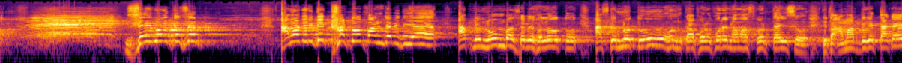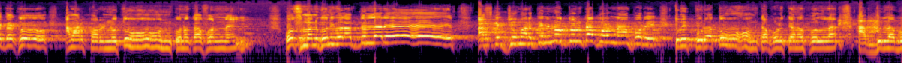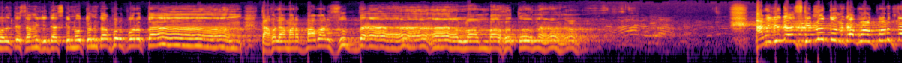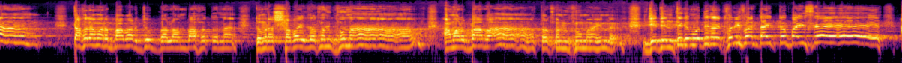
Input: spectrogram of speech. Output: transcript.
যে বলতেছে, আমাদেরকে খাটো পাঞ্জাবি দিয়ে, আপনি লম্বা যাবে হলেও তো আজকে নতুন কাপড় পরে নামাজ পড়তে আইসো কিন্তু আমার দিকে তাকায় দেখো, আমার পরে নতুন কোনো কাপড় নেই। ওসমান গনিবার আবদুল্লাহ রে, আজকে জুমার দিনে নতুন কাপড় না পরে তুমি পুরাতন কাপড় কেন পরলা? আবদুল্লাহ বলতেছে, আমি যদি আজকে নতুন কাপড় পরতাম, তাহলে আমার বাবার জুব্বা লম্বা হতো না। আমি যদি আজকে নতুন কাপড় পরতাম তাহলে আমার বাবার জুব্বা লম্বা হতো না। তোমরা সবাই যখন ঘুমাও, আমার বাবা তখন ঘুমায় না। যেদিন থেকে মদিনার খলিফার দায়িত্ব পাইছে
